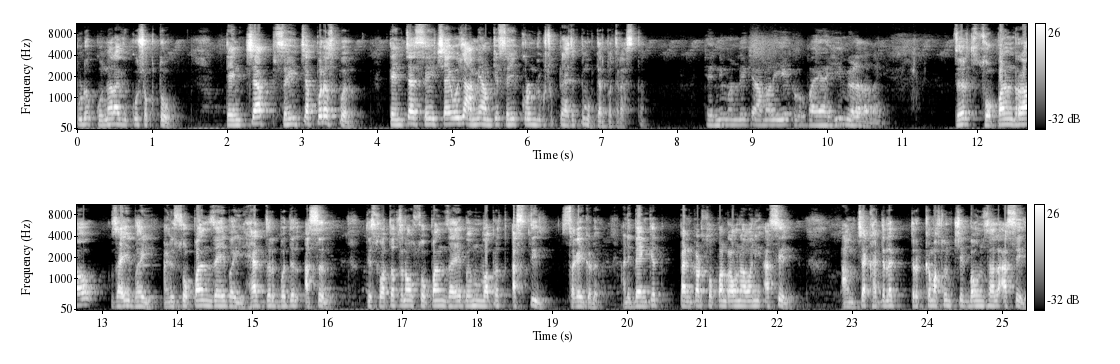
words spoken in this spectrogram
पुढं कोणाला विकू शकतो? त्यांच्या सहीच्या परस्पर त्यांच्या सहीच्या ऐवजी आम्ही आमची सही करून विकू शकतो ह्याच्यात ते मुक्तारपत्र असतं. त्यांनी म्हणले की आम्हाला एक रुपयाही मिळाला नाही. तर सोपानराव जाईभाई आणि सोपान जाईबाई ह्यात जर बदल असेल ते स्वतःचं नाव सोपान जाईबाई म्हणून वापरत असतील सगळीकडं. आणि बँकेत पॅन कार्ड सोपानराव नावाने असेल आमच्या खात्याला रक्कम असून चेक बाउन्स झाला असेल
